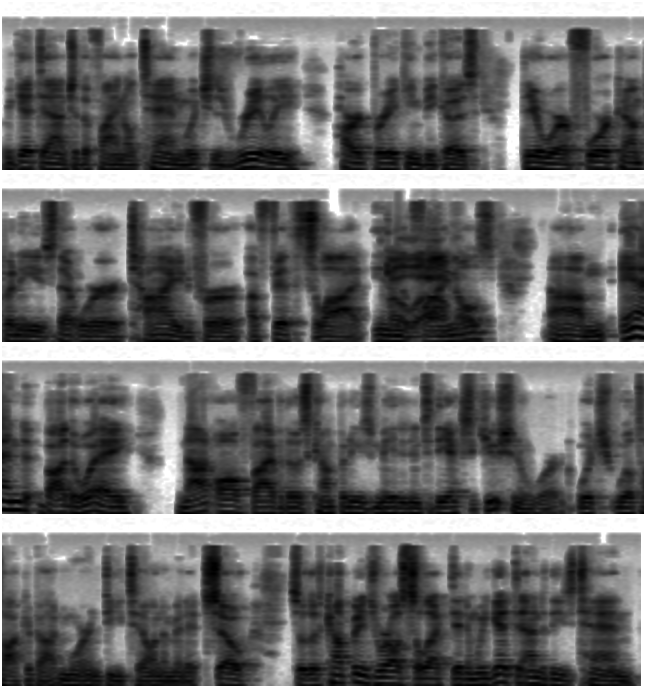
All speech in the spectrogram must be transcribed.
We get down to the final 10, which is really heartbreaking because there were four companies that were tied for a fifth slot in oh, the wow. finals. Um, and by the way, not all five of those companies made it into the execution award, which we'll talk about more in detail in a minute. So, so those companies were all selected, and we get down to these ten,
